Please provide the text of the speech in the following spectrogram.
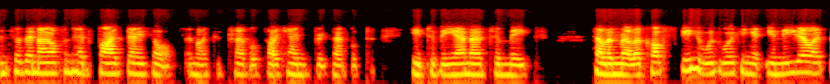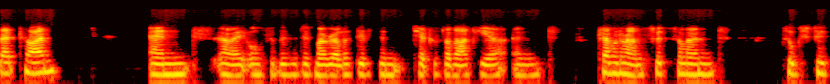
And so then I often had five days off and I could travel. So I came, for example, to, here to Vienna to meet Helen Malachowski, who was working at UNIDO at that time. And I also visited my relatives in Czechoslovakia and traveled around Switzerland, Zugspitz,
